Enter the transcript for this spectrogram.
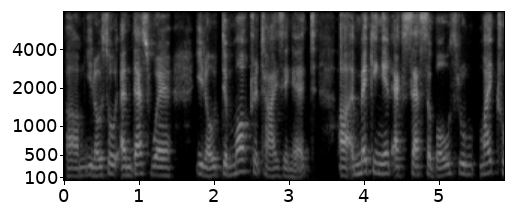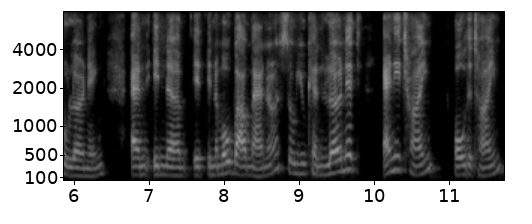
um, you know. So, and that's where you know democratizing it uh, and making it accessible through micro learning and in a in a mobile manner, so you can learn it anytime, all the time,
